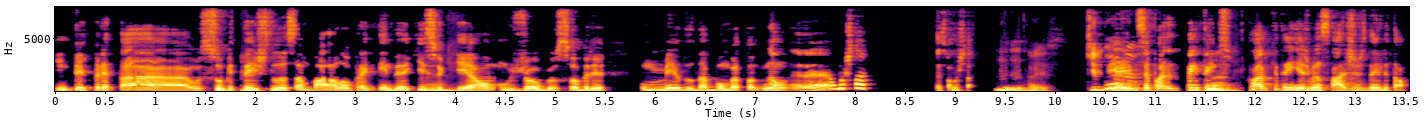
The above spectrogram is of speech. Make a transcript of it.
interpretar o subtexto uhum. do Sambalo para entender que isso uhum. aqui é um jogo sobre o medo da bomba atômica. Não, é uma história. É só uma história. Uhum. É que bom, e aí né? você pode. Tem, tem, é. Claro que tem as mensagens dele e tal.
